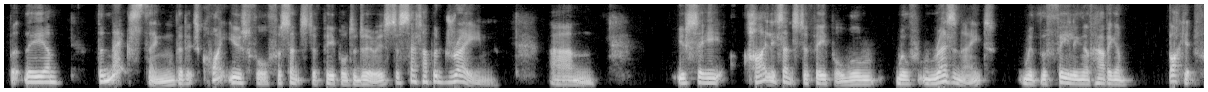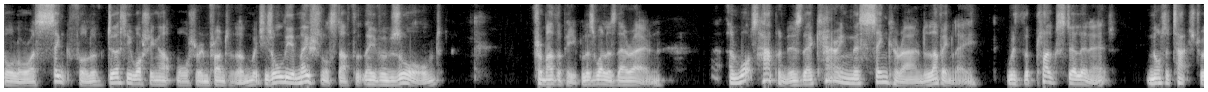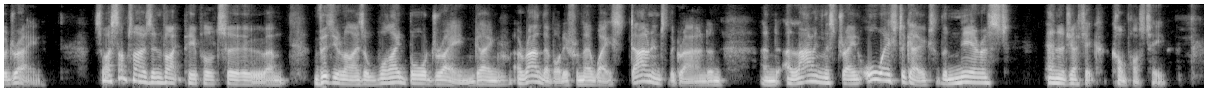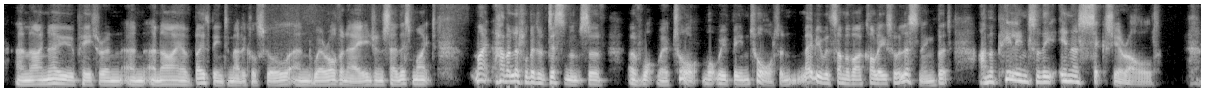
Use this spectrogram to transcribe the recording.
But the um, the next thing that it's quite useful for sensitive people to do is to set up a drain. Um, you see, highly sensitive people will will resonate with the feeling of having a bucket full or a sink full of dirty washing up water in front of them, which is all the emotional stuff that they've absorbed from other people as well as their own. And what's happened is they're carrying this sink around lovingly with the plug still in it, not attached to a drain. So I sometimes invite people to um, visualize a wide bore drain going around their body from their waist down into the ground and, and allowing this drain always to go to the nearest energetic compost heap. And I know you, Peter, and, and, and I have both been to medical school and we're of an age. And so this might might have a little bit of dissonance of, of what we're taught, what we've been taught, and maybe with some of our colleagues who are listening. But I'm appealing to the inner six year old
